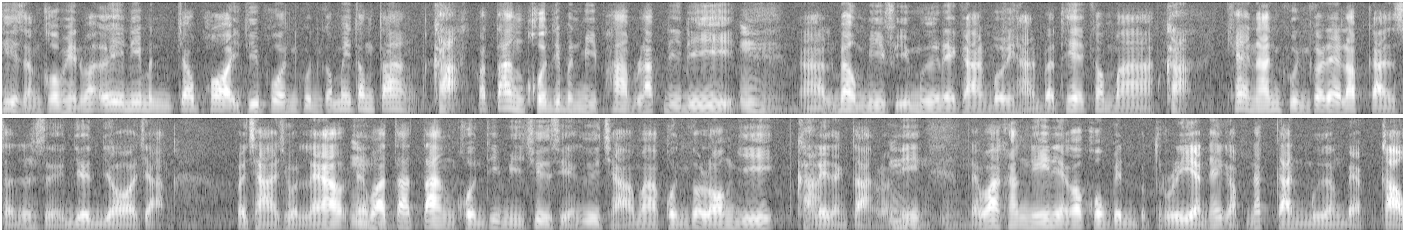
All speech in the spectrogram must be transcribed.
ที่สังคมเห็นว่าเอ้ยนี่มันเจ้าพ่ออิทธิพลคุณก็ไม่ต้องตั้งครับก็ตั้งคนที่มันมีภาพลักษณ์ดีอืมๆอ่าแล้วมีฝีมือในการบริหารประเทศเข้ามาครับแค่นั้นคุณก็ได้รับการสรรเสริญเยินยอจาก ประชาชนแล้ว แต่ว่าถ้าตั้งคนที่มีชื่อเสียงอื้อฉาวมาคนก็ร้องยี้อะไรต่างๆ เหล่านี้ แต่ว่าครั้งนี้เนี่ยก็คงเป็นบทเรียนให้กับนักการเมืองแบบเก่า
